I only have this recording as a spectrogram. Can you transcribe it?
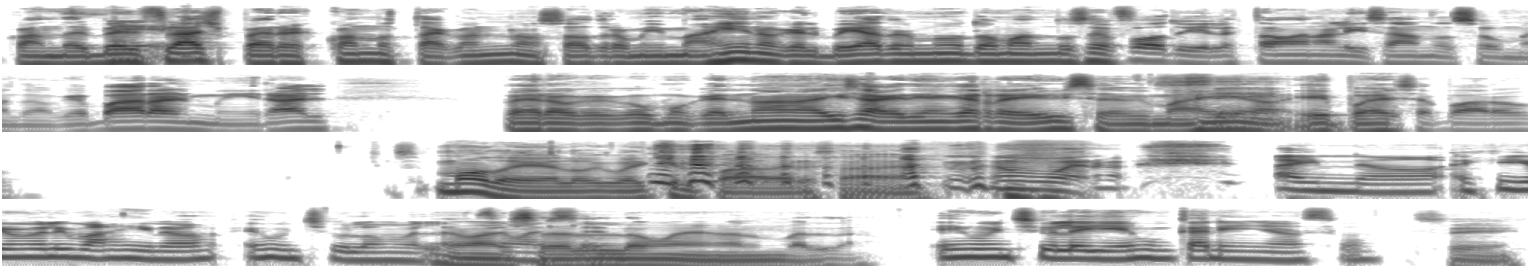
Cuando él ve el flash, pero es cuando está con nosotros. Me imagino que él veía a todo el mundo tomándose fotos y él estaba analizando. So, me tengo que parar, mirar. Pero que como que él no analiza que tiene que reírse, me imagino. Sí. Y pues él se paró. Es modelo, igual que el padre, ¿sabes? bueno, ay no, es que yo me lo imagino. Es un chulo, ¿verdad? Ese Marcel Marcel. lo en verdad. Es un chulo y es un cariñoso. Sí.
